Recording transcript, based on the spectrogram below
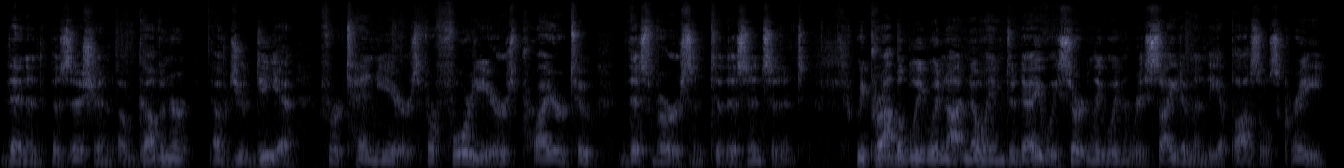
then in the position of governor of Judea for 10 years, for four years prior to this verse and to this incident. We probably would not know him today. We certainly wouldn't recite him in the Apostles' Creed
